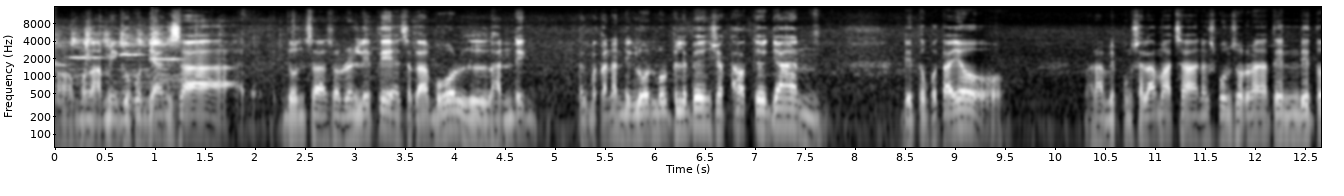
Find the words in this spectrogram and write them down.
Oh, mga amigo ko diyan sa doon sa Southern Leyte at sa Bohol, Handig. Tagbakan Handig Lone Ball Philippines. Shout out kayo diyan. Dito po tayo. Marami pong salamat sa nag-sponsor natin dito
